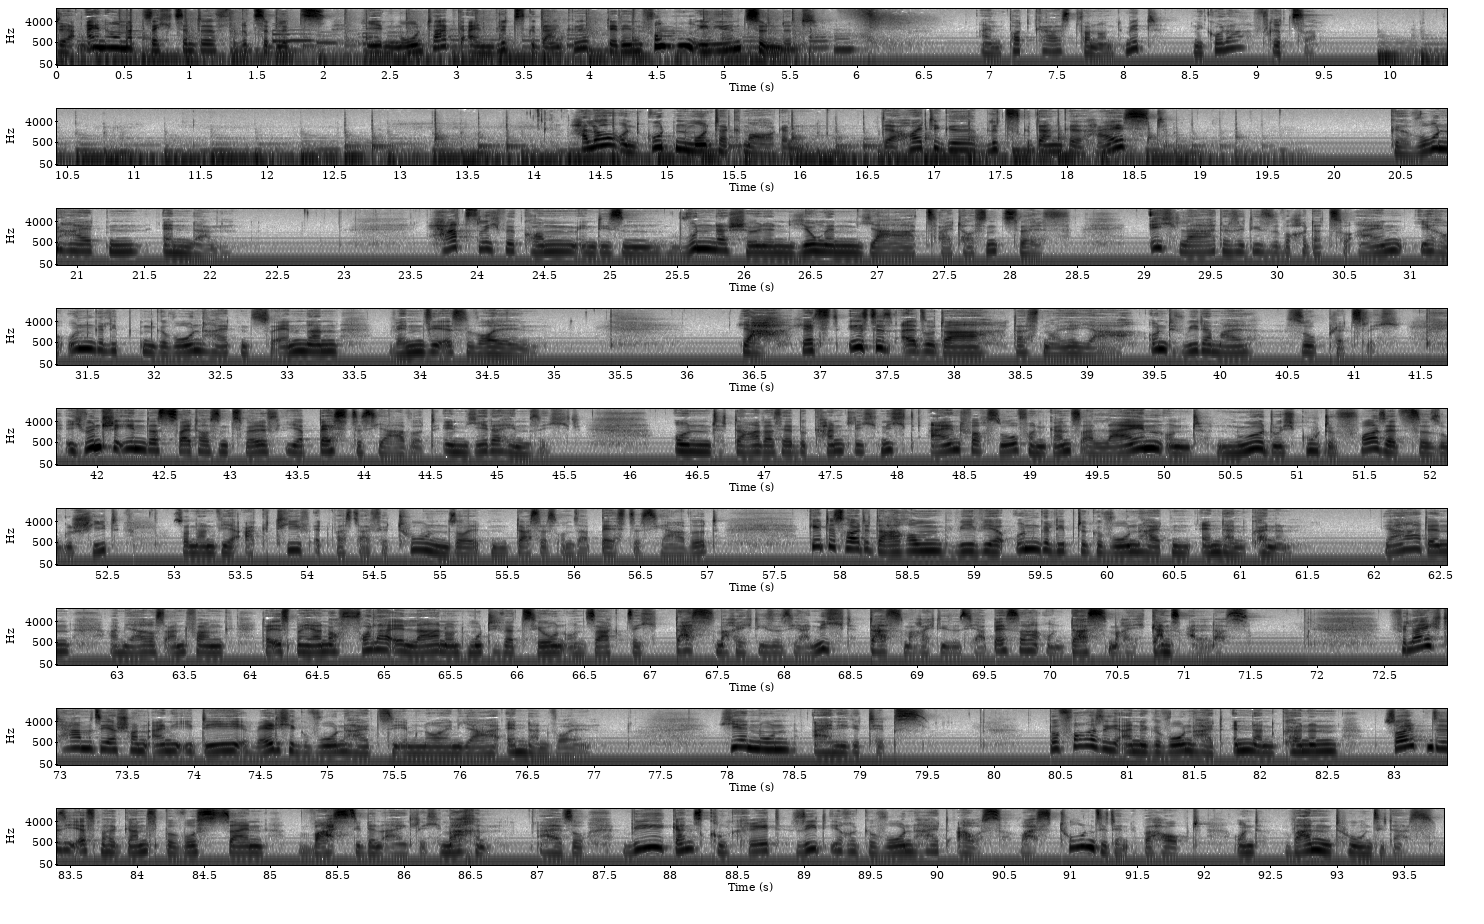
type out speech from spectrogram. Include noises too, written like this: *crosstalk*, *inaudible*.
Der 116. Fritzeblitz. Jeden Montag ein Blitzgedanke, der den Funken in Ihnen zündet. Ein Podcast von und mit Nicola Fritze. Hallo und guten Montagmorgen. Der heutige Blitzgedanke heißt Gewohnheiten ändern. Herzlich willkommen in diesem wunderschönen jungen Jahr 2012. Ich lade Sie diese Woche dazu ein, Ihre ungeliebten Gewohnheiten zu ändern, wenn Sie es wollen. Ja, jetzt ist es also da, das neue Jahr. Und wieder mal so plötzlich. Ich wünsche Ihnen, dass 2012 Ihr bestes Jahr wird, in jeder Hinsicht. Und da das ja bekanntlich nicht einfach so von ganz allein und nur durch gute Vorsätze so geschieht, sondern wir aktiv etwas dafür tun sollten, dass es unser bestes Jahr wird, geht es heute darum, wie wir ungeliebte Gewohnheiten ändern können. Ja, denn am Jahresanfang, da ist man ja noch voller Elan und Motivation und sagt sich, das mache ich dieses Jahr nicht, das mache ich dieses Jahr besser und das mache ich ganz anders. Vielleicht haben Sie ja schon eine Idee, welche Gewohnheit Sie im neuen Jahr ändern wollen. Hier nun einige Tipps. Bevor Sie eine Gewohnheit ändern können, sollten Sie sich erstmal ganz bewusst sein, was Sie denn eigentlich machen. Also, wie ganz konkret sieht Ihre Gewohnheit aus? Was tun Sie denn überhaupt? Und wann tun Sie das?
